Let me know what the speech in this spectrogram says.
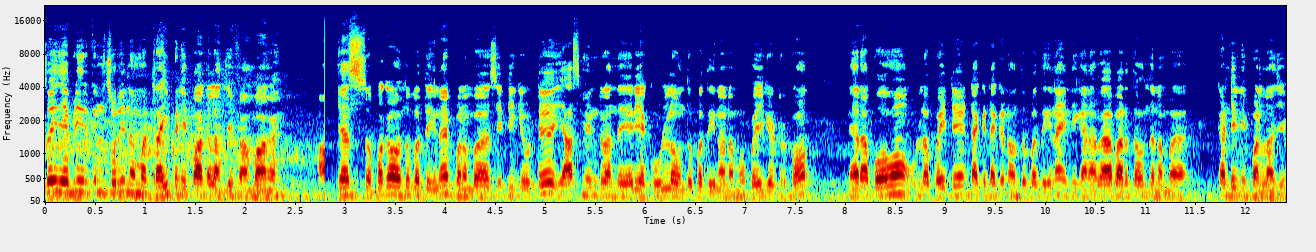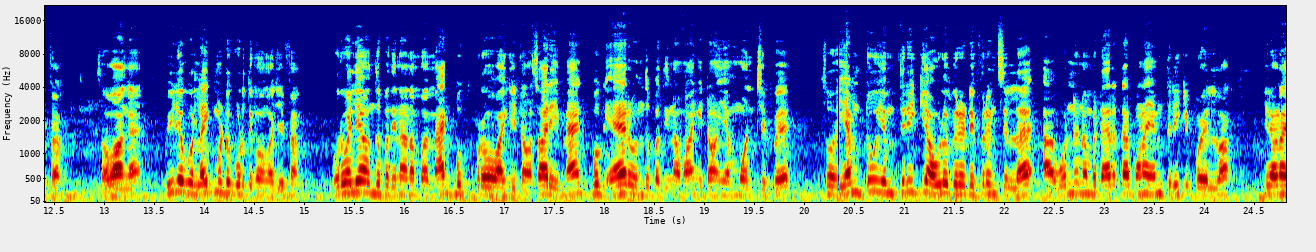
ஸோ இது எப்படி இருக்குன்னு சொல்லி நம்ம ட்ரை பண்ணி பார்க்கலாம் ஜிஃபேம் வாங்க. எஸ் ஸோ பக்கம் வந்து பார்த்தீங்கன்னா இப்போ நம்ம சிட்டிக்கு விட்டு யாஸ்மின்ற அந்த ஏரியாவுக்கு உள்ளே வந்து பார்த்தீங்கன்னா நம்ம போய்கிட்டு இருக்கோம். நேராக போவோம். உள்ளே போயிட்டு டக்கு டக்குன்னு வந்து பார்த்தீங்கன்னா இன்றைக்கான வியாபாரத்தை வந்து நம்ம கண்டினியூ பண்ணலாம் ஜிஃபேம் ஸோ வாங்க. வீடியோக்கு ஒரு லைக் மட்டும் கொடுத்துக்கோங்க ஜிஃபேம் ஒரு வழியாக வந்து பார்த்தீங்கன்னா நம்ம மேக் புக் ப்ரோ வாங்கிட்டோம். சாரி மேக் புக் ஏர் வந்து பார்த்தீங்கன்னா வாங்கிட்டோம் M one chip so M two M த்ரீக்கு அவ்வளோ பெரிய டிஃப்ரென்ஸ் இல்லை. ஒன்று நம்ம டேரெக்டாக போனால் எம் த்ரீக்கு போயிடலாம். இல்லைனா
